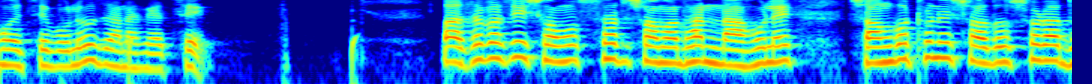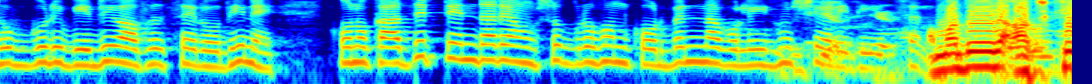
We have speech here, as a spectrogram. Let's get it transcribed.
হয়েছে বলেও জানা গেছে। পাশাপাশি সমস্যার সমাধান না হলে সংগঠনের সদস্যরা ধূপগুড়ি বিডিও অফিসের অধীনে কোনো কাজের টেন্ডারে অংশগ্রহণ করবেন না বলেই হুঁশিয়ারি দিয়েছেন। আমাদের আজকে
